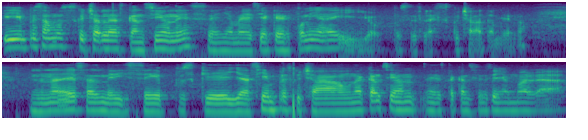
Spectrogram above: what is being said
y empezamos a escuchar las canciones. Ella me decía que ponía y yo pues las escuchaba también, ¿no? En una de esas me dice pues que ella siempre escuchaba una canción. Esta canción se llama la...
